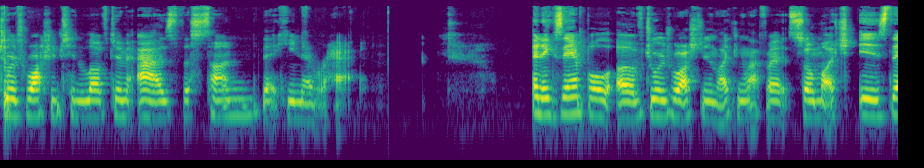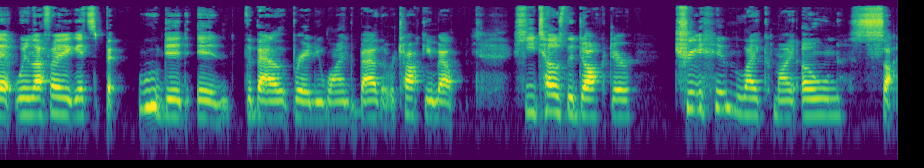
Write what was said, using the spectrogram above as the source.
George Washington loved him as the son that he never had. An example of George Washington liking Lafayette so much is that when Lafayette gets wounded in the Battle of Brandywine, the battle that we're talking about, he tells the doctor, treat him like my own son.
